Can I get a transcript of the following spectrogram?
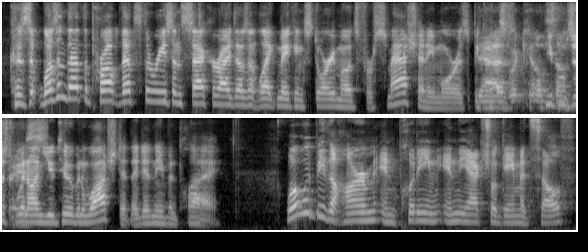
Because it wasn't that the problem. That's the reason Sakurai doesn't like making story modes for Smash anymore. Is because that's what people just went on YouTube and watched it. They didn't even play. what would be the harm in putting in the actual game itself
